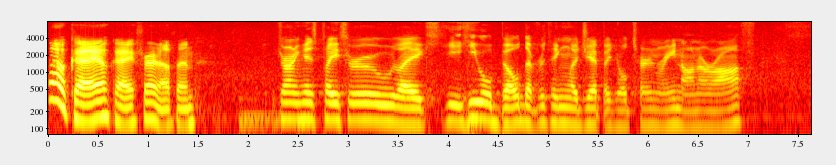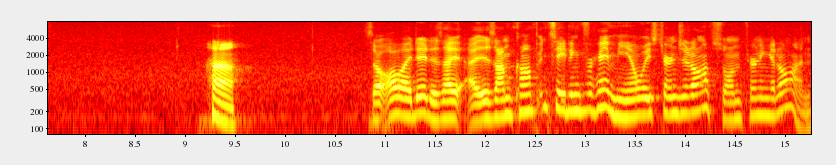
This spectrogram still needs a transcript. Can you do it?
Okay, okay, fair enough then. During his playthrough, like, he, he will build everything legit, but he'll turn rain on or off. Huh. So all I did is I is I'm compensating for him. He always turns it off, so I'm turning it on.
